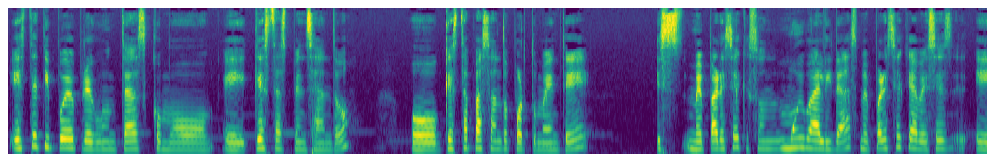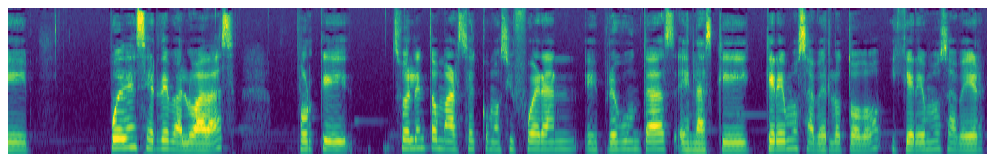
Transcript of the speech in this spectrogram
Este tipo de preguntas como eh, ¿qué estás pensando? o ¿qué está pasando por tu mente? Me parece que son muy válidas, me parece que a veces eh, pueden ser devaluadas porque suelen tomarse como si fueran eh, preguntas en las que queremos saberlo todo y queremos saber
